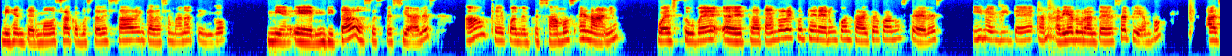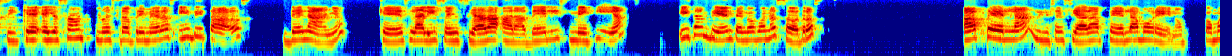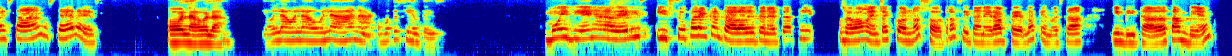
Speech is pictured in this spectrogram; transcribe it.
Mi gente hermosa, como ustedes saben, cada semana tengo eh, invitados especiales, aunque cuando empezamos el año pues estuve eh, tratando de tener un contacto con ustedes y no invité a nadie durante ese tiempo. Así que ellos son nuestros primeros invitados del año, que es la licenciada Arabelis Mejía. Y también tengo con nosotros a Perla, licenciada Perla Moreno. ¿Cómo están ustedes? Hola, hola. Hola, hola, hola, Ana. ¿Cómo te sientes? Muy bien, Anadelis, y súper encantada de tenerte a ti nuevamente con nosotros y tener a Perla, que es nuestra invitada también.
